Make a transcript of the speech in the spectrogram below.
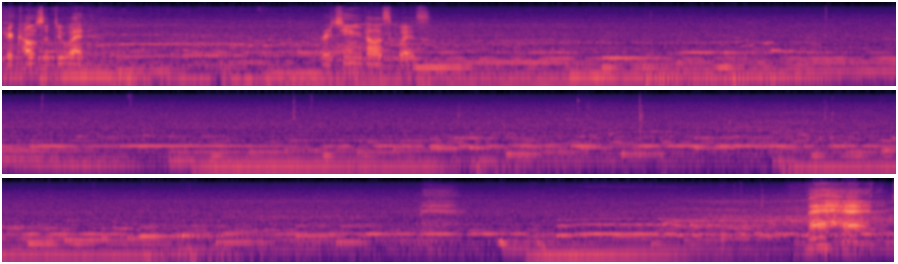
Here comes the duet. Regine Velasquez. Man.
